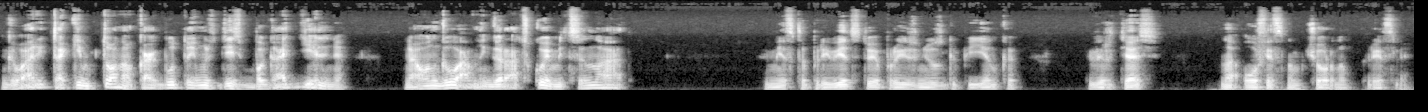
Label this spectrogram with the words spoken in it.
Говорит таким тоном, как будто ему здесь богадельня, а он главный городской меценат. Вместо приветствия произнес Гапиенко, вертясь на офисном черном кресле.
